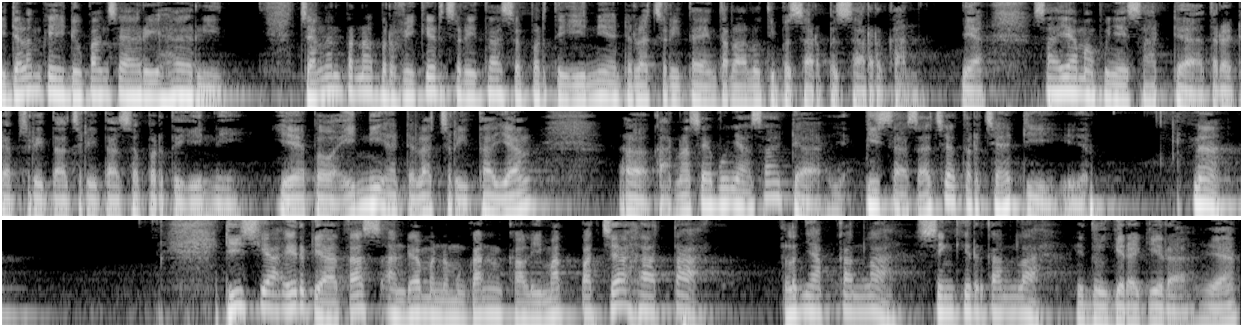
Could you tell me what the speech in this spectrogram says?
di dalam kehidupan sehari-hari Jangan pernah berpikir cerita seperti ini adalah cerita yang terlalu dibesar-besarkan. Ya, saya mempunyai sada terhadap cerita-cerita seperti ini. Ya, bahwa ini adalah cerita yang uh, karena saya punya sada, ya, bisa saja terjadi. Ya. Nah, di syair di atas Anda menemukan kalimat pajahata, lenyapkanlah, singkirkanlah, itu kira-kira ya.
